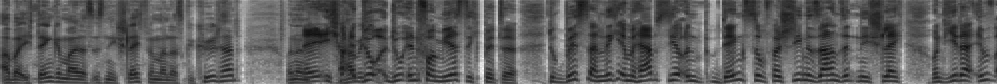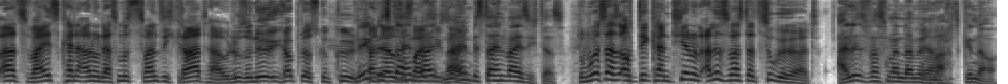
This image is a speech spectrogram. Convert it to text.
Aber ich denke mal, das ist nicht schlecht, wenn man das gekühlt hat. Ey, ich, du, du informierst dich bitte. Du bist dann nicht im Herbst hier und denkst, so verschiedene Sachen sind nicht schlecht. Und jeder Impfarzt weiß, keine Ahnung, das muss 20 Grad haben. Und du so, nee, ich hab das gekühlt. Nee, Kann bis ja so dahin, falsch wei- nicht nein, sein. bis dahin weiß ich das. Du musst das auch dekantieren und alles, was dazugehört. Alles, was man damit Ja. macht, genau.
